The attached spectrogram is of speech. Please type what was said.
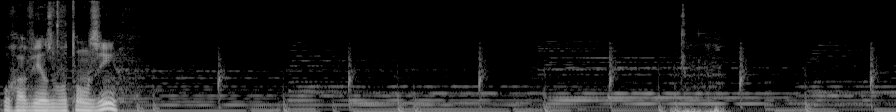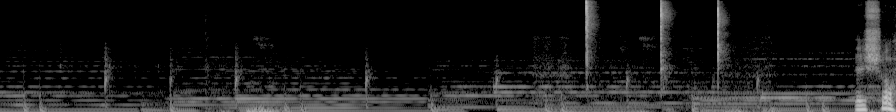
Empurrar bem os botãozinhos. Fechou.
